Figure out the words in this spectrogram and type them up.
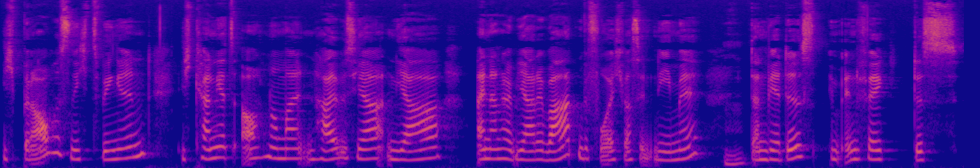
ich brauche es nicht zwingend, ich kann jetzt auch noch mal ein halbes Jahr, ein Jahr, eineinhalb Jahre warten, bevor ich was entnehme, mhm. dann wäre das im Endeffekt das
